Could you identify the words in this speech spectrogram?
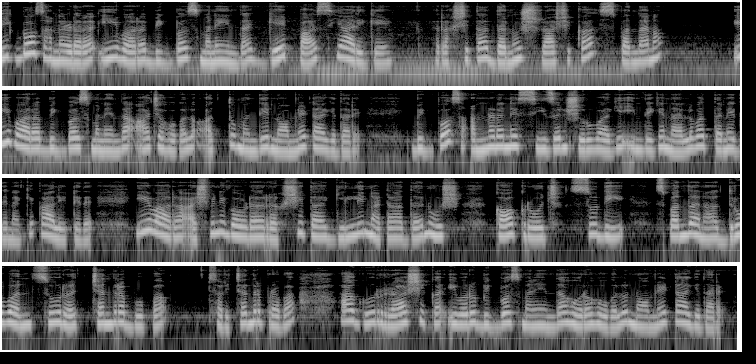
ಬಿಗ್ ಬಾಸ್ ಹನ್ನೆರಡರ ಈ ವಾರ ಬಿಗ್ ಬಾಸ್ ಮನೆಯಿಂದ ಗೇಟ್ ಪಾಸ್ ಯಾರಿಗೆ? ರಕ್ಷಿತಾ, ಧನುಷ್, ರಾಶಿಕಾ, ಸ್ಪಂದನ? ಈ ವಾರ ಬಿಗ್ ಬಾಸ್ ಮನೆಯಿಂದ ಆಚೆ ಹೋಗಲು ಹತ್ತು ಮಂದಿ ನಾಮಿನೇಟ್ ಆಗಿದ್ದಾರೆ. ಬಿಗ್ ಬಾಸ್ ಹನ್ನೆರಡನೇ ಸೀಸನ್ ಶುರುವಾಗಿ ಇಂದಿಗೆ ನಲವತ್ತನೇ ದಿನಕ್ಕೆ ಕಾಲಿಟ್ಟಿದೆ. ಈ ವಾರ ಅಶ್ವಿನಿ ಗೌಡ ರಕ್ಷಿತಾ, ಗಿಲ್ಲಿ ನಟ, ಧನುಷ್, ಕಾಕ್ರೋಚ್ ಸುದಿ ಸ್ಪಂದನ, ಧ್ರುವನ್, ಸೂರಜ್, ಚಂದ್ರಭೂಪ ಸಾರಿ ಚಂದ್ರಪ್ರಭಾ ಹಾಗೂ ರಾಶಿಕಾ ಇವರು ಬಿಗ್ ಬಾಸ್ ಮನೆಯಿಂದ ಹೊರ ಹೋಗಲು ನಾಮಿನೇಟ್ ಆಗಿದ್ದಾರೆ.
